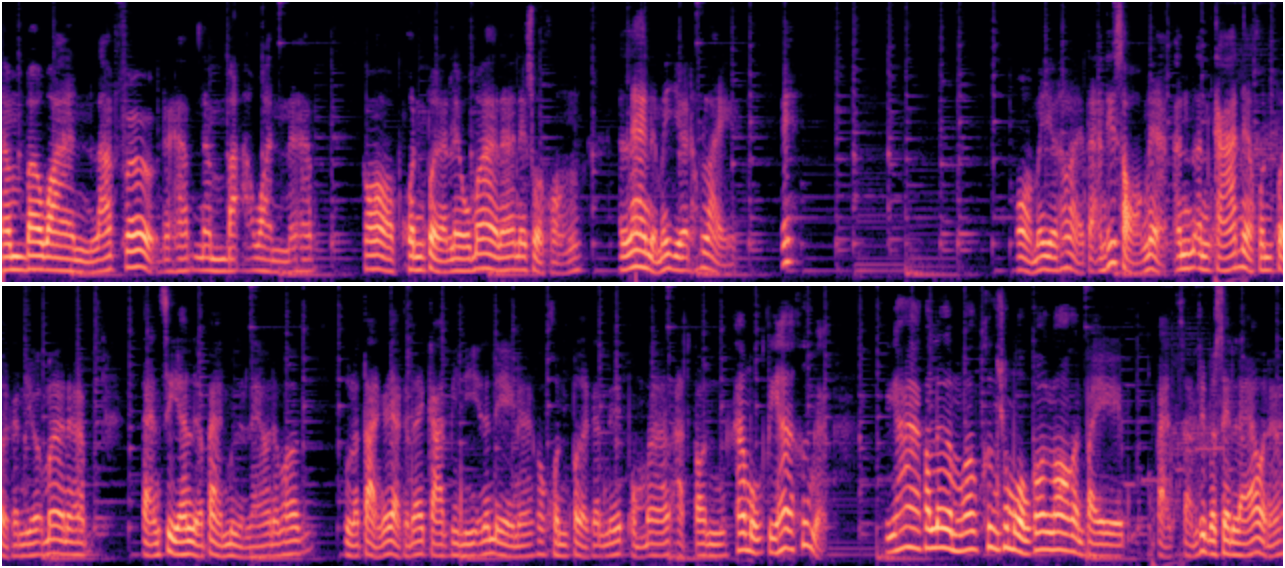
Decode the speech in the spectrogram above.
number one l a f f e r นะครับ number one นะครับ ก็คนเปิดเร็วมากนะ ในส่วนของอันแรกเนี่ยไม่เยอะเท่าไหร่ เอ๊ะอ๋อไม่เยอะเท่าไหร่ แต่อันที่สองเนี่ยอันอันการ์ดเนี่ยคนเปิดกันเยอะมากนะครับแสนสี่อันเหลือแปดหมื่นแล้วนะเพราะสุลต่านก็อยากจะได้การปีนี้นั่นเองนะก็คนเปิดกันนี่ผมมาอัดตอนห้าโมงตีห้าครึ่งอะ ตีห้าก็เริ่มก็ครึ่งชั่วโมงก็ล่อกันไปแปดสามสิบเปอร์เซ็นต์แล้วนะ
